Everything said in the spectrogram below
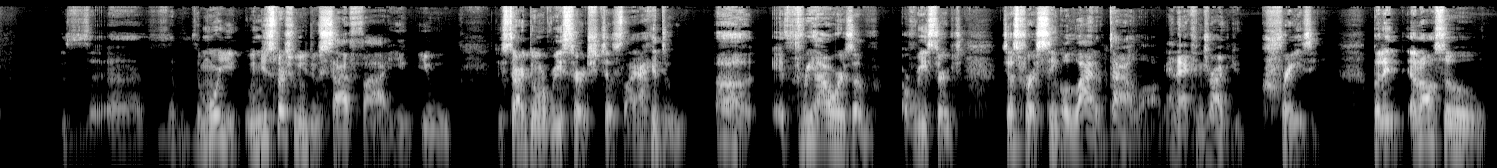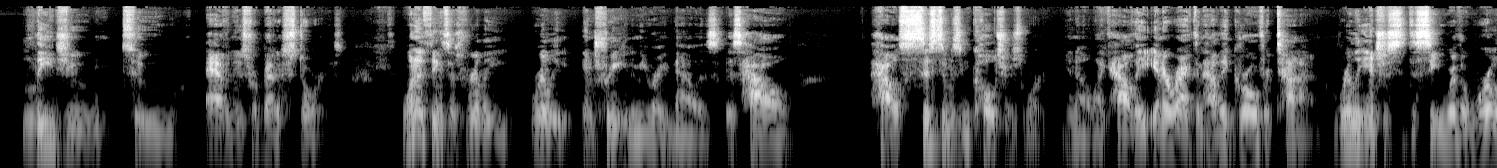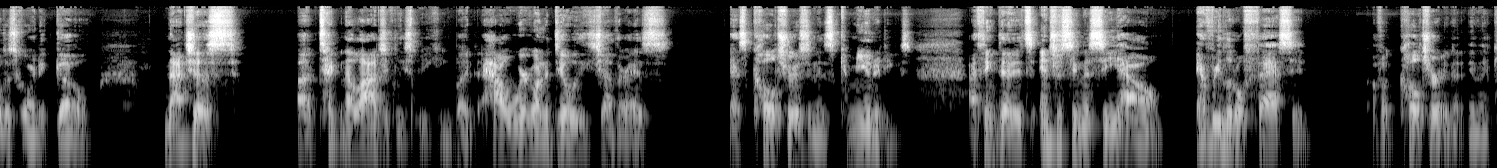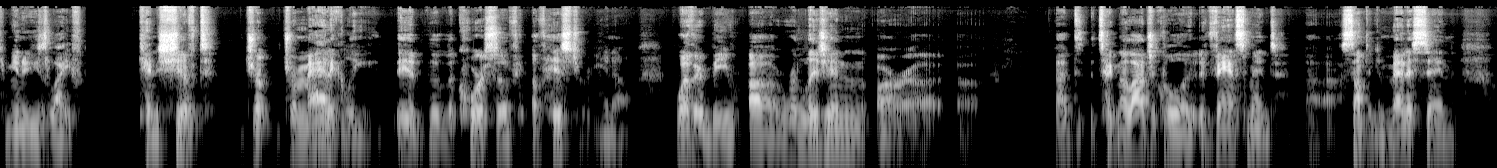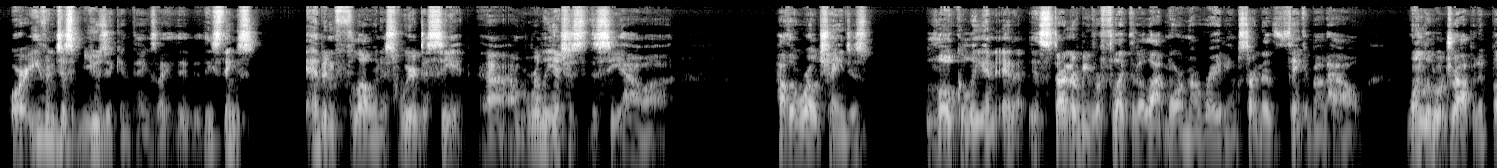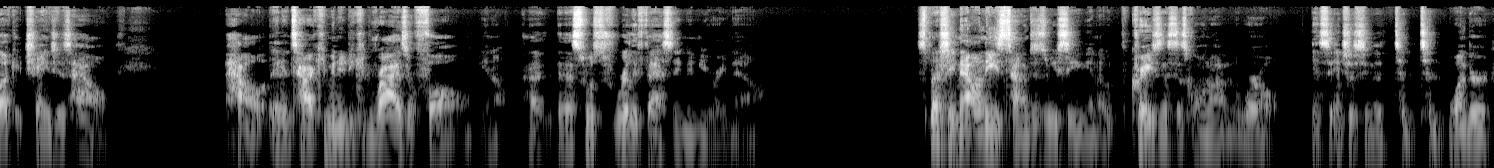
the, uh, the, the more you when you especially when you do sci-fi, you you you start doing research just like I could do uh three hours of, of research just for a single line of dialogue, and that can drive you crazy. But it, it also leads you to avenues for better stories. One of the things that's really, really intriguing to me right now is is how how systems and cultures work, you know, like how they interact and how they grow over time. I'm really interested to see where the world is going to go, not just uh, technologically speaking, but how we're going to deal with each other as as cultures and as communities. I think that it's interesting to see how every little facet of a culture in a, in a community's life can shift dr- dramatically the, the, course of, of history, you know, whether it be uh, religion or uh, uh, technological advancement, uh, something in medicine, or even just music and things like these things ebb and flow, and it's weird to see it. And I, am really interested to see how uh, how the world changes locally, and, and it's starting to be reflected a lot more in my writing. I'm starting to think about how one little drop in a bucket changes how how an entire community could rise or fall. You know, I, that's what's really fascinating to me right now, especially now in these times as we see you know the craziness that's going on in the world. It's interesting to to, to wonder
